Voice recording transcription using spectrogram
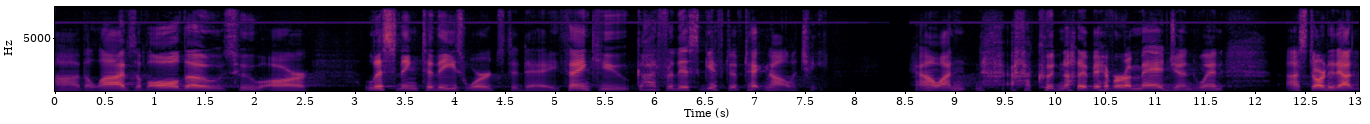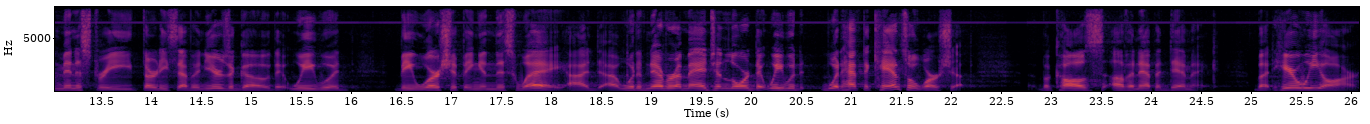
uh, the lives of all those who are listening to these words today. Thank you, God, for this gift of technology. How I, I could not have ever imagined when I started out in ministry 37 years ago that we would be worshiping in this way. I'd, I would have never imagined, Lord, that we would, would have to cancel worship because of an epidemic. But here we are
